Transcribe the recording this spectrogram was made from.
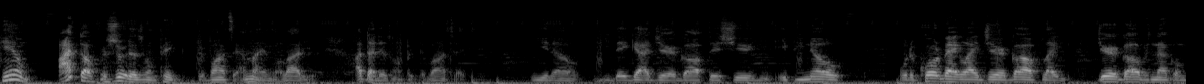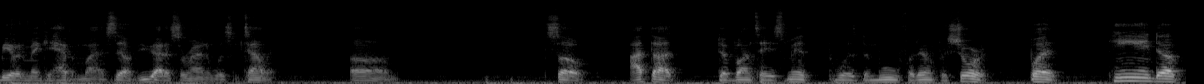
him. I thought for sure they was gonna pick DeVonta. I'm not even gonna lie to you. I thought they was gonna pick DeVonta. You know, they got Jared Goff this year. If you know, with a quarterback like Jared Goff, like Jared Goff is not gonna be able to make it happen by himself. You got to surround him with some talent. Um. So, I thought DeVonta Smith was the move for them for sure, but he ended up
